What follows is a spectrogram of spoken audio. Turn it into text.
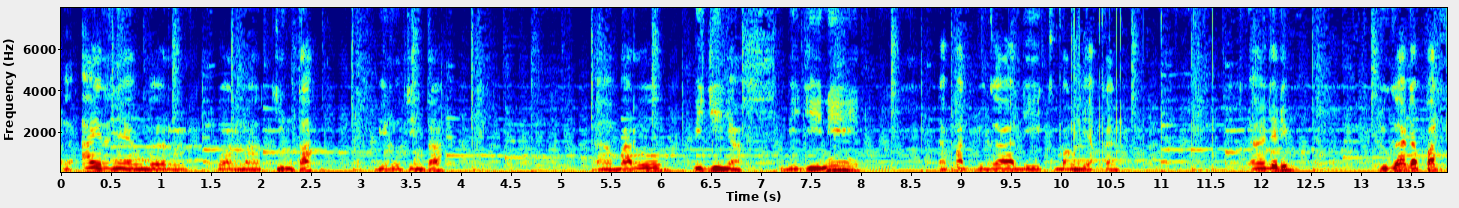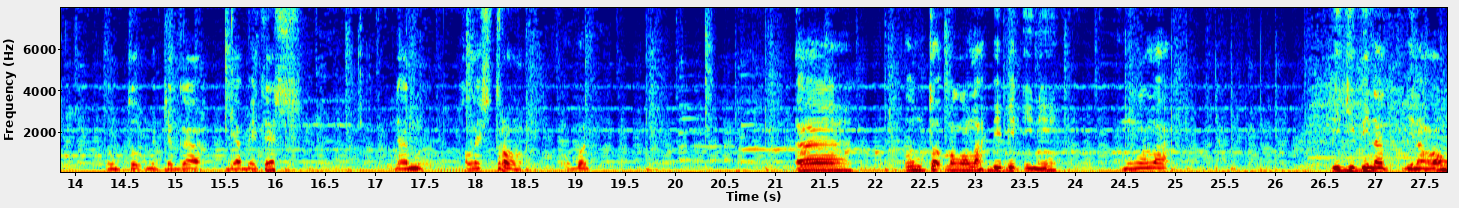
uh, airnya yang berwarna tinta biru tinta uh, baru bijinya. Biji ini dapat juga dikembangbiakkan uh, jadi juga dapat untuk mencegah diabetes dan kolesterol obat. Uh, untuk mengolah bibit ini, mengolah biji binat binawong,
